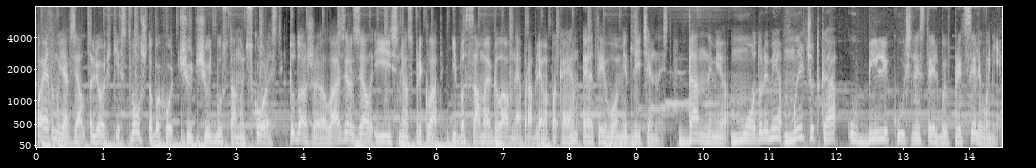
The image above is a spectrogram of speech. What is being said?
Поэтому я взял легкий ствол, чтобы хоть чуть-чуть бустануть скорость. Туда же лазер взял и снес приклад. Ибо самая главная проблема ПКМ это его медлительность. Данными модулями мы чутка убили кучной стрельбы в прицеливании,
